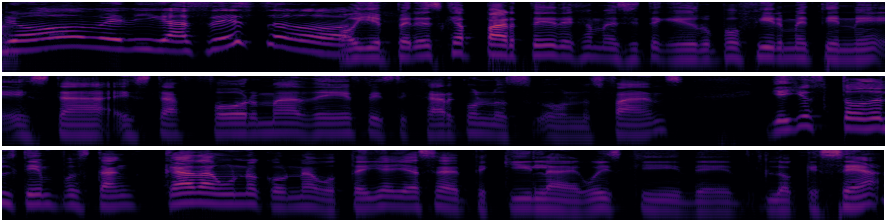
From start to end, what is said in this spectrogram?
no me digas eso. Oye, pero es que aparte, déjame decirte que el Grupo Firme tiene esta, esta forma de festejar con los, con los fans. Y ellos todo el tiempo están, cada uno con una botella, ya sea de tequila, de whisky, de lo que sea.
